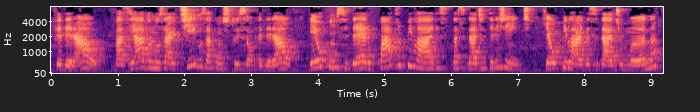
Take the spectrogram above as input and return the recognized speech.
Federal, baseado nos artigos da Constituição Federal, eu considero quatro pilares da cidade inteligente, que é o pilar da cidade humana,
